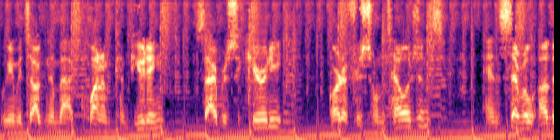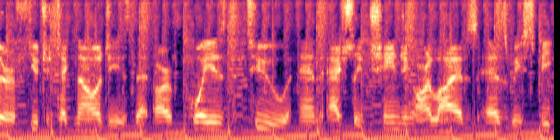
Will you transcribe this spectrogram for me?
We're going to be talking about quantum computing, cybersecurity, artificial intelligence, and several other future technologies that are poised to and actually changing our lives as we speak.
